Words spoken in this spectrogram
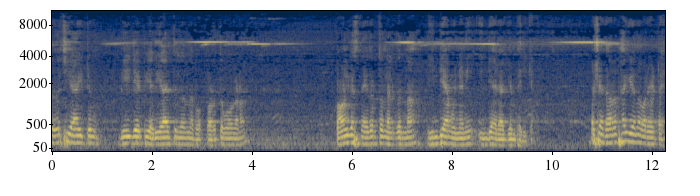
തീർച്ചയായിട്ടും ബി ജെ പി അധികാരത്തിൽ നിന്ന് പുറത്തു പോകണം. കോൺഗ്രസ് നേതൃത്വം നൽകുന്ന ഇന്ത്യ മുന്നണി ഇന്ത്യ രാജ്യം ഭരിക്കണം. പക്ഷേ ദൗർഭാഗ്യം എന്ന് പറയട്ടെ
